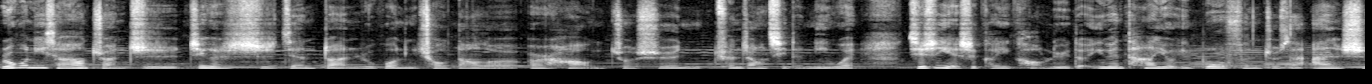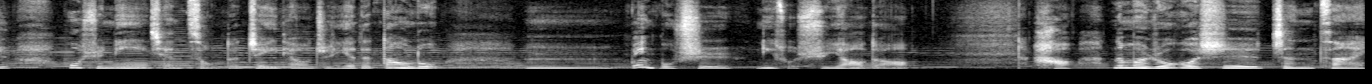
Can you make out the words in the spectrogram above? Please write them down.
如果你想要转职，这个时间段，如果你抽到了二号，就是权杖七的逆位，其实也是可以考虑的，因为它有一部分就在暗示，或许你以前走的这一条职业的道路，嗯，并不是你所需要的哦。好，那么如果是正在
